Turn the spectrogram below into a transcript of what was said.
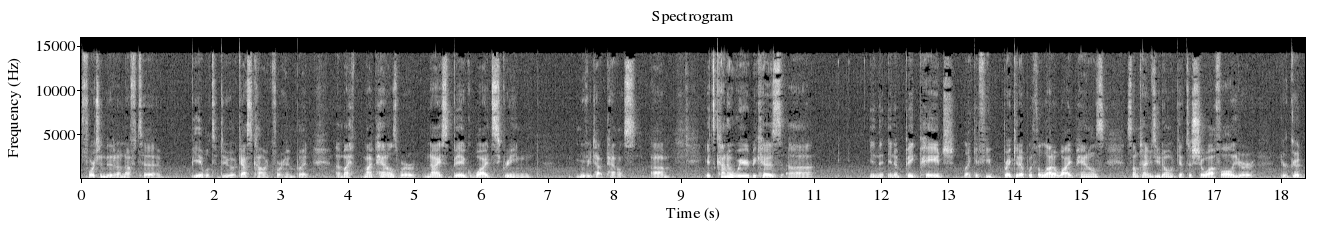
fortunate enough to be able to do a guest comic for him. But uh, my my panels were nice, big, widescreen movie type panels. Um, it's kind of weird because in in a big page, like if you break it up with a lot of wide panels, sometimes you don't get to show off all your your good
